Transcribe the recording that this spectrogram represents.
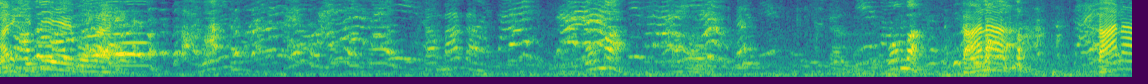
अरे किती आहे बोंगाट कोंबा कोंबा काना काना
